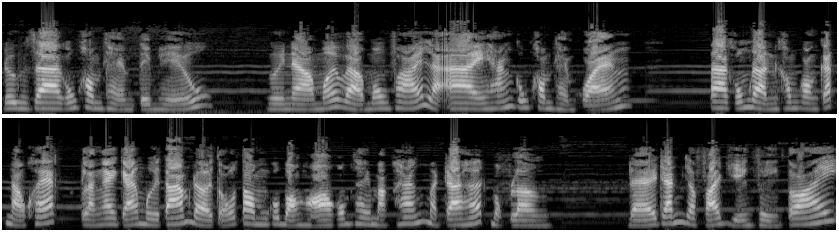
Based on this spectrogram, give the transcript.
đường ra cũng không thèm tìm hiểu, người nào mới vào môn phái là ai hắn cũng không thèm quản. Ta cũng đành không còn cách nào khác là ngay cả 18 đời tổ tông của bọn họ cũng thay mặt hắn mà tra hết một lần, để tránh gặp phải chuyện phiền toái.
